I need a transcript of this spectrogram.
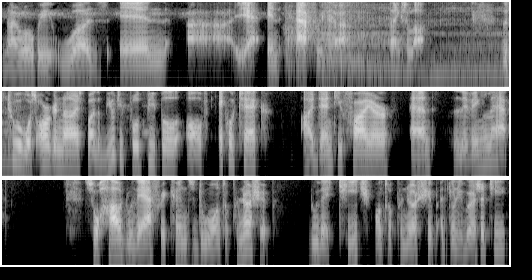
Nairobi was in uh, yeah, in Africa. Thanks a lot. The tour was organized by the beautiful people of Ecotech, Identifier, and Living Lab. So, how do the Africans do entrepreneurship? Do they teach entrepreneurship at university?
